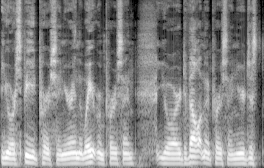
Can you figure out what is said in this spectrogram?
your speed person, you're in the weight room person, your development person, you're just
